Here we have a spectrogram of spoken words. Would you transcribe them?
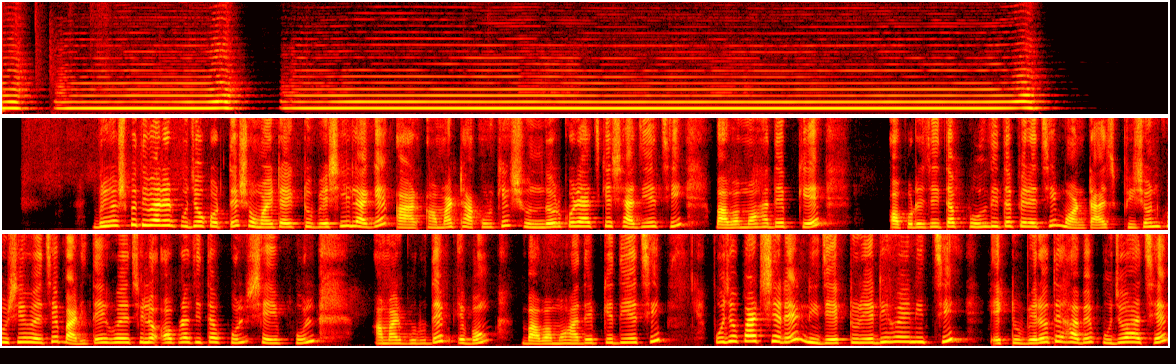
বৃহস্পতিবারের পুজো করতে সময়টা একটু বেশিই লাগে। আর আমার ঠাকুরকে সুন্দর করে আজকে সাজিয়েছি। বাবা মহাদেবকে অপরাজিতা ফুল দিতে পেরেছি। মনটা আজ ভীষণ খুশি হয়েছে। বাড়িতেই হয়েছিল অপরাজিতা ফুল, সেই ফুল আমার গুরুদেব এবং বাবা মহাদেবকে দিয়েছি। পুজো পাঠ সেরে নিজে একটু রেডি হয়ে নিচ্ছি। একটু বেরোতে হবে, পুজো আছে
